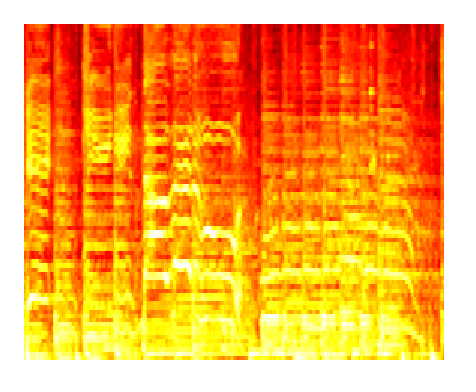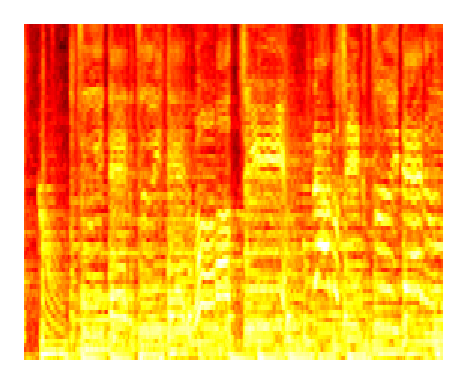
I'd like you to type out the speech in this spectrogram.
元気になれる。ついてるついてるお餅楽しくついてる。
